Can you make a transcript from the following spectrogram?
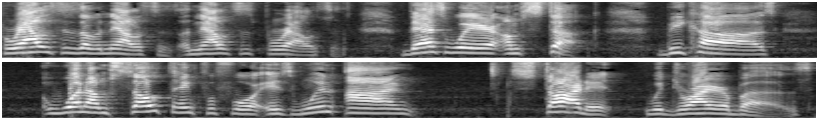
Paralysis of analysis. Analysis paralysis. That's where I'm stuck. Because what I'm so thankful for is when I started with Dryer Buzz,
